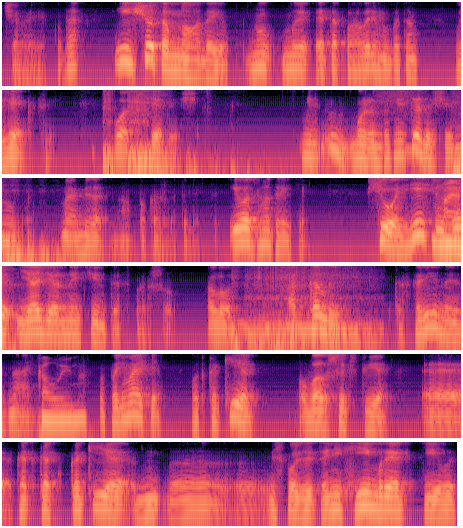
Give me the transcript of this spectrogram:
человеку, да? И еще там много дает. Ну, мы это поговорим об этом в лекции. Вот, следующий. ну, может быть, не следующий, но мы обязательно вам покажем эту лекцию. И вот смотрите. Все, здесь уже ядерный синтез прошел. холодное? От Колы. Это старинное знание. Колына. Вы понимаете, вот какие в волшебстве, э, как, как, какие э, используются не химреактивы,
